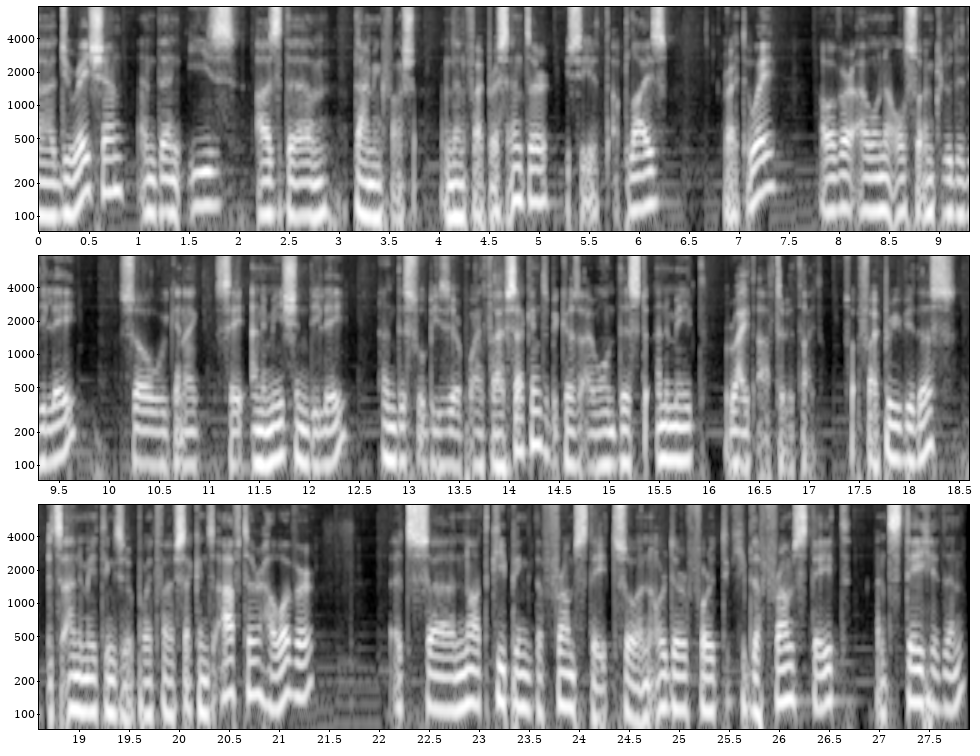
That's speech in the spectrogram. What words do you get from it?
uh, duration and then ease as the um, timing function. And then if I press enter, you see it applies right away. However, I want to also include a delay. So we can uh, say animation delay and this will be 0.5 seconds because I want this to animate right after the title. So if I preview this, it's animating 0.5 seconds after. However, it's uh, not keeping the from state. So in order for it to keep the from state and stay hidden,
